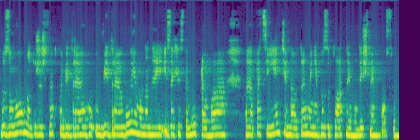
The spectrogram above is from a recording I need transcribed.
безумовно дуже швидко відреагуємо на неї і захистимо права е, пацієнтів на отримання безоплатної медичної послуги.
